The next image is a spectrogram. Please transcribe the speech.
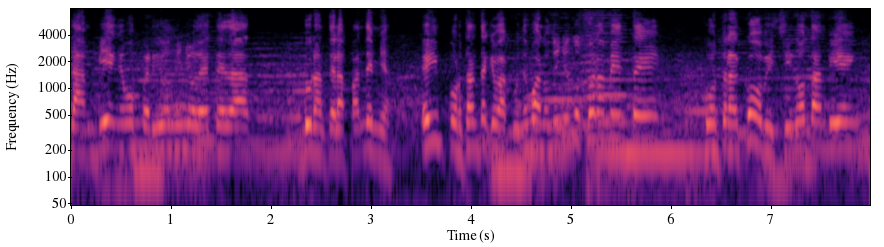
también hemos perdido niños de esta edad durante la pandemia. Es importante que vacunemos a los niños no solamente contra el COVID, sino también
